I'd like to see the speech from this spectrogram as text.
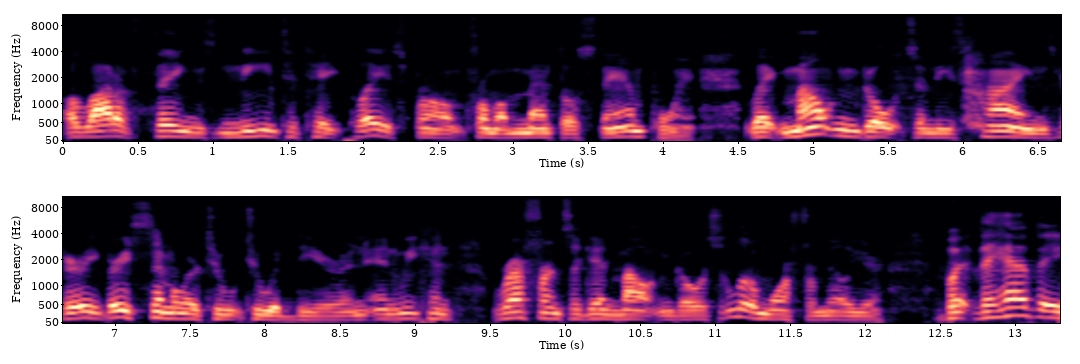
a lot of things need to take place from from a mental standpoint. Like mountain goats and these hinds very very similar to to a deer. And and we can reference again mountain goats a little more familiar. But they have a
